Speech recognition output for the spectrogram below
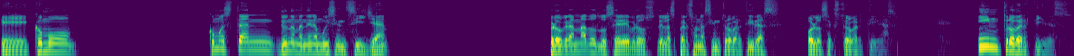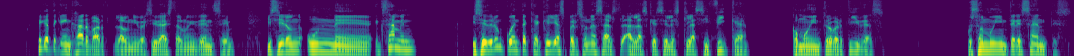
eh, cómo cómo están de una manera muy sencilla programados los cerebros de las personas introvertidas o los extrovertidas. Introvertidas. Fíjate que en Harvard, la universidad estadounidense, hicieron un eh, examen y se dieron cuenta que aquellas personas a las que se les clasifica como introvertidas, pues son muy interesantes.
